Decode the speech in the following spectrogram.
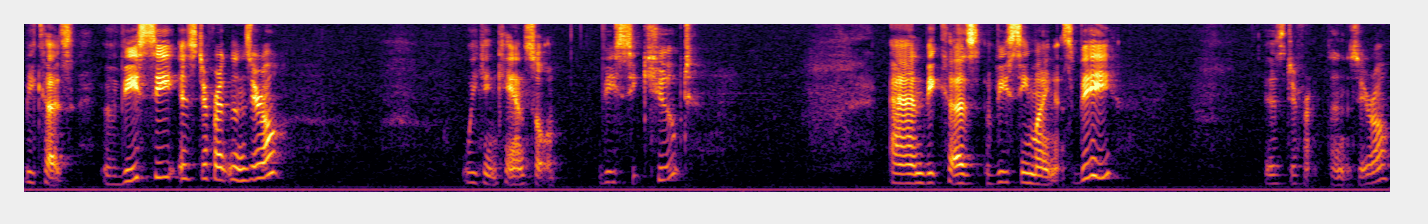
Because vc is different than 0, we can cancel vc cubed. And because vc minus b is different than 0,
